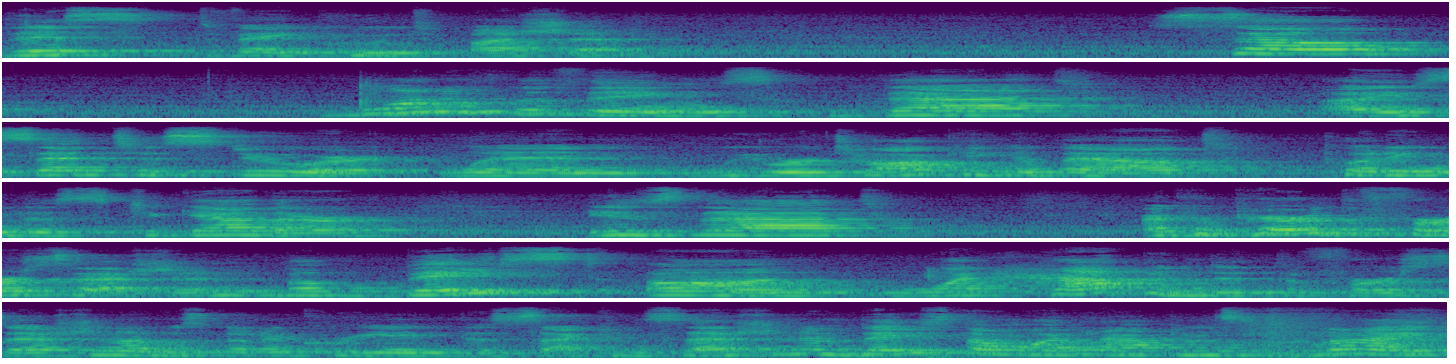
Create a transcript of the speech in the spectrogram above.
this Dveikut Bashem. So, one of the things that I said to Stuart when we were talking about putting this together is that I prepared the first session, but based on what happened at the first session, I was going to create the second session, and based on what happens tonight,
